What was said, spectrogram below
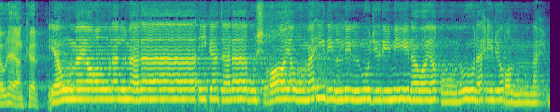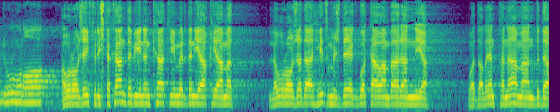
قوريان كرد يوم يرون الملائكة لا بشرى يومئذ للمجرمين ويقولون حجرا محجورا ئەو ڕۆژەی فریشتەکان دەبینن کاتی مردن یا قیامەت لەو ڕۆژەدا هیچ مژدەیەک بۆ تاوانباران نییە و دەڵێن پەنامان بدە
